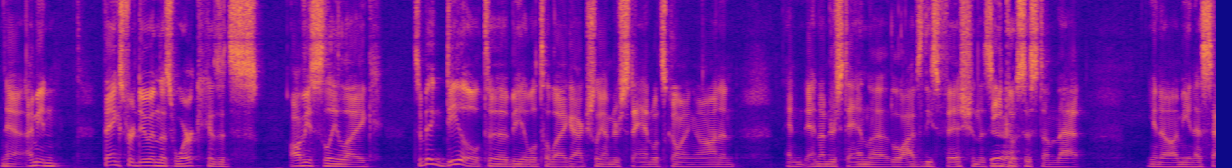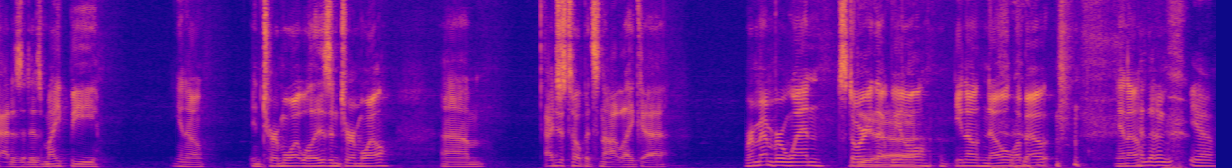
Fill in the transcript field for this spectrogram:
yeah, I mean, thanks for doing this work because it's obviously like it's a big deal to be able to like actually understand what's going on and and and understand the, the lives of these fish and this Yeah. ecosystem that you know, I mean, as sad as it is, might be, you know, in turmoil. Well, it is in turmoil. Um, I just hope it's not like a remember when story that we all, you know, know about. you know, And then yeah,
